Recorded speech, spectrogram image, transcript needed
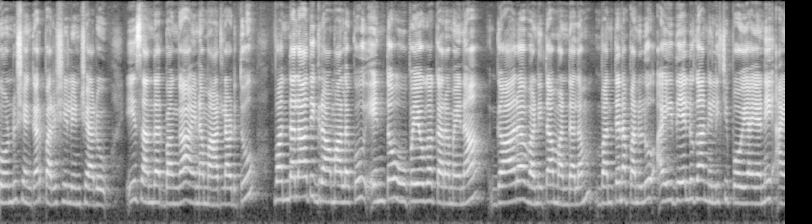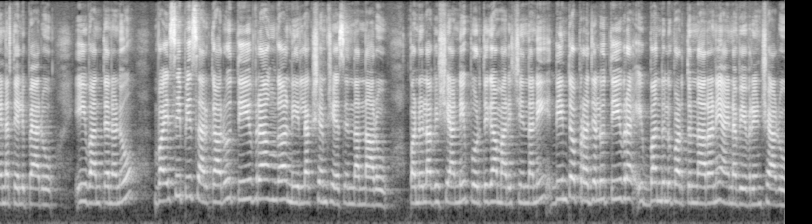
గోండు శంకర్ పరిశీలించారు. ఈ సందర్భంగా ఆయన మాట్లాడుతూ వందలాది గ్రామాలకు ఎంతో ఉపయోగకరమైన గార వనిత మండలం వంతెన పనులు ఐదేళ్ళుగా నిలిచిపోయాయని ఆయన తెలిపారు. ఈ వంతెనను వైసీపీ సర్కారు తీవ్రంగా నిర్లక్ష్యం చేసిందన్నారు. పనుల విషయాన్ని పూర్తిగా మరిచిందని దీంతో ప్రజలు తీవ్ర ఇబ్బందులు పడుతున్నారని ఆయన వివరించారు.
